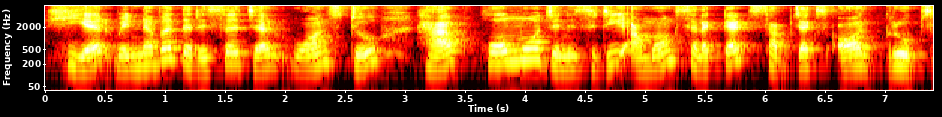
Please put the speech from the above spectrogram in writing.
here whenever the researcher wants to have homogeneity among selected subjects or groups.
